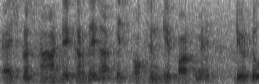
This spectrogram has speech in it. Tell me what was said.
तो एच प्लस कहाँ अटैक कर देगा इस ऑक्सीजन के पास में due to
